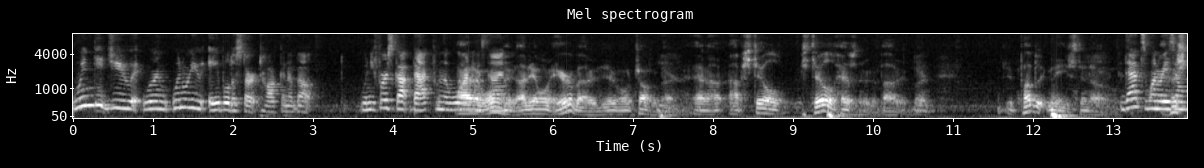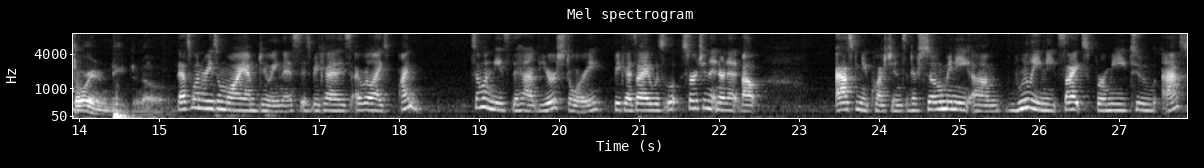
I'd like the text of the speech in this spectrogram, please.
When did you? When, when were you able to start talking about? When you first got back from the war I didn't want to. I didn't want to hear about it. I didn't want to talk about it. And I, I'm still still hesitant about it. But the public needs to know. That's one reason. Historians need to know. That's one reason why I'm doing this is because I realize I'm. Someone needs to have your story because I was searching the internet about asking you questions and there's so many um, really neat sites for me to ask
